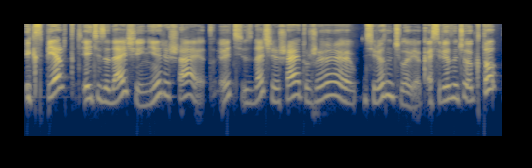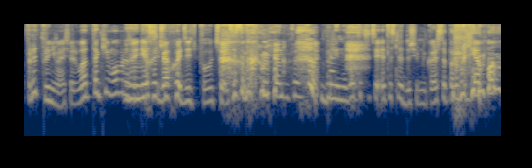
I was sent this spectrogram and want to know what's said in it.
эксперт эти задачи не решает. Эти задачи решает уже серьезный человек. А серьезный человек кто? Предприниматель. Вот таким образом я не хочу ходить получать эти документы. Блин, это, кстати, это следующая, мне кажется, проблема.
